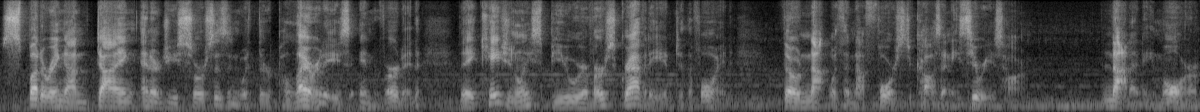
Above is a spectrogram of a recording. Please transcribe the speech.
Sputtering on dying energy sources and with their polarities inverted, they occasionally spew reverse gravity into the void, though not with enough force to cause any serious harm. Not anymore.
